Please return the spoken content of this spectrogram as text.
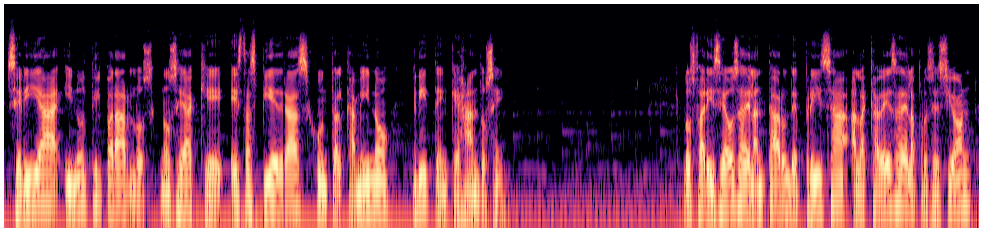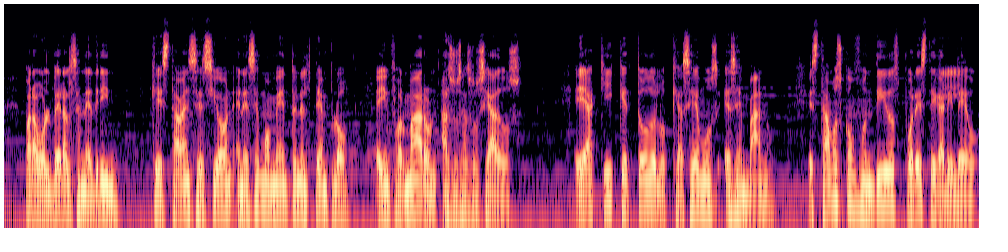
Sería inútil pararlos, no sea que estas piedras junto al camino griten quejándose. Los fariseos se adelantaron deprisa a la cabeza de la procesión para volver al Sanedrín, que estaba en sesión en ese momento en el templo, e informaron a sus asociados. He aquí que todo lo que hacemos es en vano. Estamos confundidos por este Galileo.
